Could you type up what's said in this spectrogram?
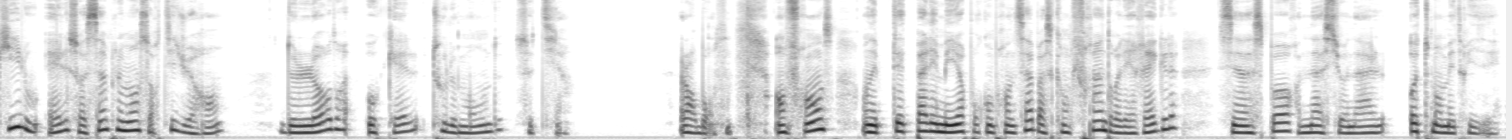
qu'il ou elle soit simplement sorti du rang de l'ordre auquel tout le monde se tient. Alors bon, en France, on n'est peut-être pas les meilleurs pour comprendre ça parce qu'enfreindre les règles, c'est un sport national hautement maîtrisé.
